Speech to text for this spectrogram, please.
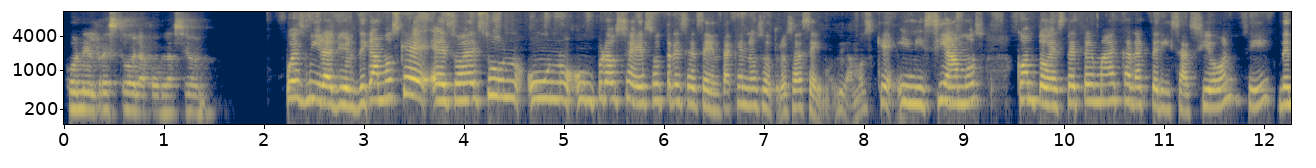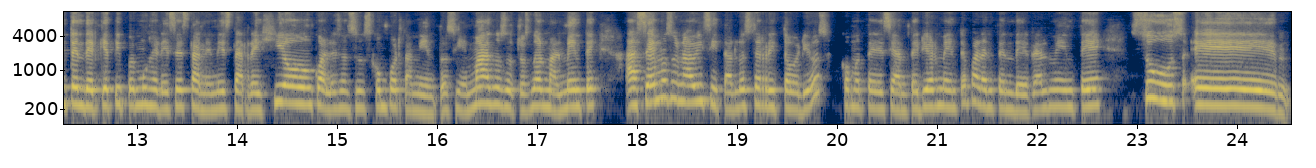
con el resto de la población. Pues mira, Jules, digamos que eso es un, un, un, proceso 360 que nosotros hacemos, digamos que iniciamos con todo este tema de caracterización, ¿sí? De entender qué tipo de mujeres están en esta región, cuáles son sus comportamientos y demás. Nosotros normalmente hacemos una visita a los territorios, como te decía anteriormente, para entender realmente sus, eh,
